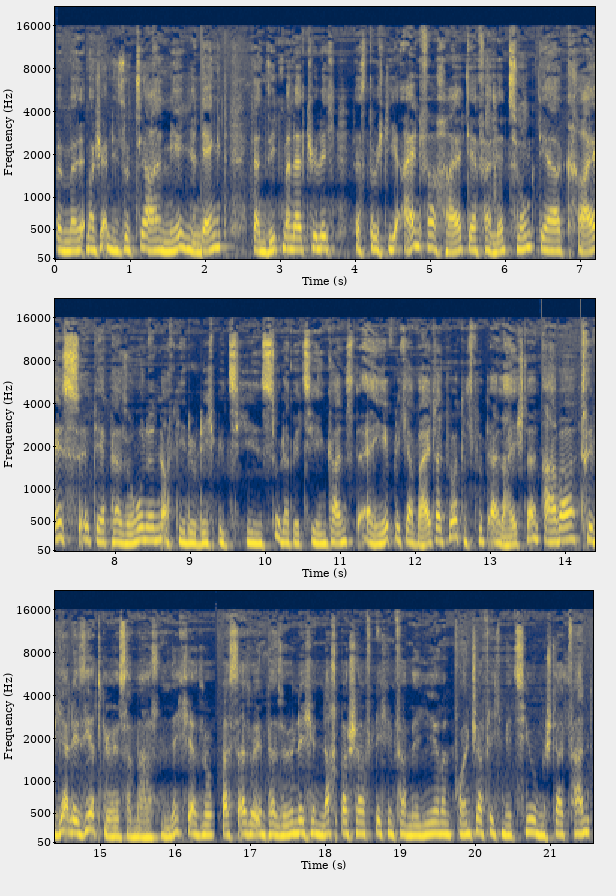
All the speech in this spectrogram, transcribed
Wenn man manchmal an die sozialen Medien denkt, dann sieht man natürlich, dass durch die Einfachheit der Vernetzung der Kreis der Personen, auf die du dich beziehst oder beziehen kannst, erheblich erweitert wird. Es wird erleichtert, aber trivialisiert gewissermaßen, nicht? Also, was also in persönlichen, nachbarschaftlichen, familiären, freundschaftlichen Beziehungen stattfand,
